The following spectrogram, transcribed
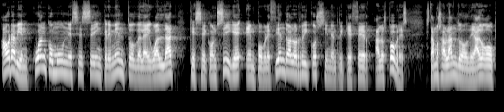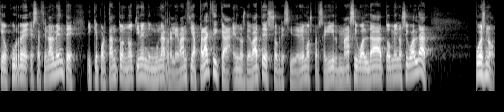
Ahora bien, ¿cuán común es ese incremento de la igualdad que se consigue empobreciendo a los ricos sin enriquecer a los pobres? Estamos hablando de algo que ocurre excepcionalmente y que por tanto no tiene ninguna relevancia práctica en los debates sobre si debemos perseguir más igualdad o menos igualdad. Pues no,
